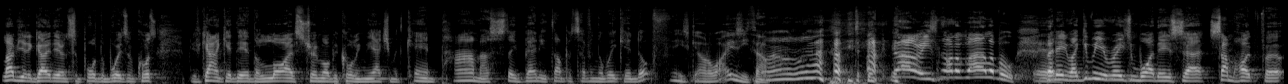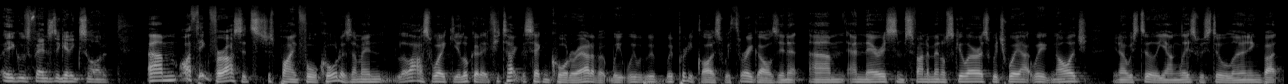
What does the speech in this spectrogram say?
Love you to go there and support the boys, of course. But if you can't get there, the live stream, I'll be calling the action with Cam Palmer. Steve Bandy Thumper's having the weekend off. He's going away, is he, Thump? no, he's not available. But anyway, give me a reason why there's uh, some hope for Eagles fans to get excited. Um, I think for us, it's just playing four quarters. I mean, the last week you look at it. If you take the second quarter out of it, we, we, we- we're pretty close with three goals in it, um, and there is some fundamental skill errors which we we acknowledge. You know, we're still a young list, we're still learning, but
